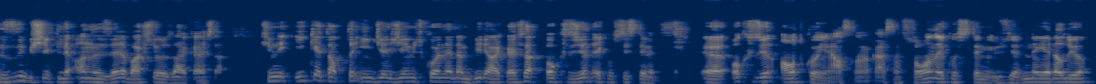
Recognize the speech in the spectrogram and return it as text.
Hızlı bir şekilde analizlere başlıyoruz arkadaşlar. Şimdi ilk etapta inceleyeceğimiz coinlerden biri arkadaşlar Oxygen ekosistemi. Ee, Oxygen altcoin aslına bakarsanız Solana ekosistemi üzerinde yer alıyor.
